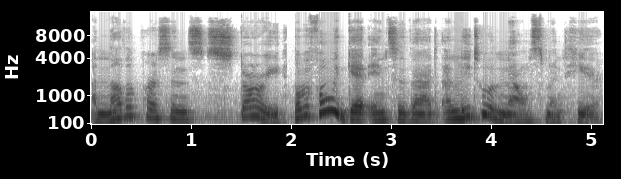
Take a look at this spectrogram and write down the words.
another person's story. But before we get into that, a little announcement here.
